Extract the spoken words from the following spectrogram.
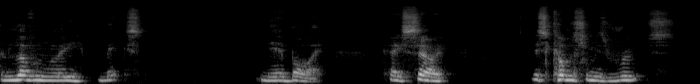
and lovingly mixed nearby. Okay, so this comes from his roots.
